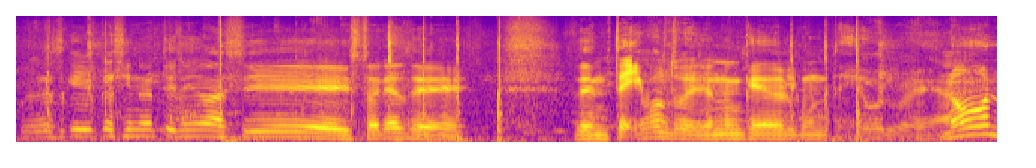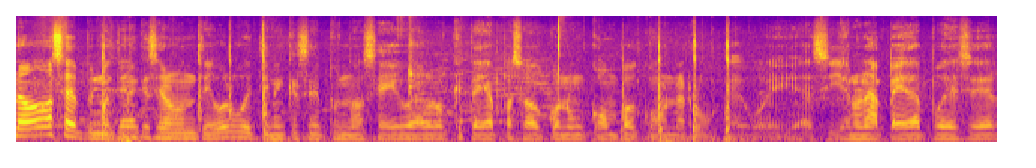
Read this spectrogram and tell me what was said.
Pues es que yo casi no he tenido así historias de, de en tables, güey. Yo nunca he ido a algún table, güey. No, no, o sea, pues no tiene que ser un table, güey. Tiene que ser, pues no sé, güey, algo que te haya pasado con un compa o con una ruca, güey. Así, en una peda puede ser.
